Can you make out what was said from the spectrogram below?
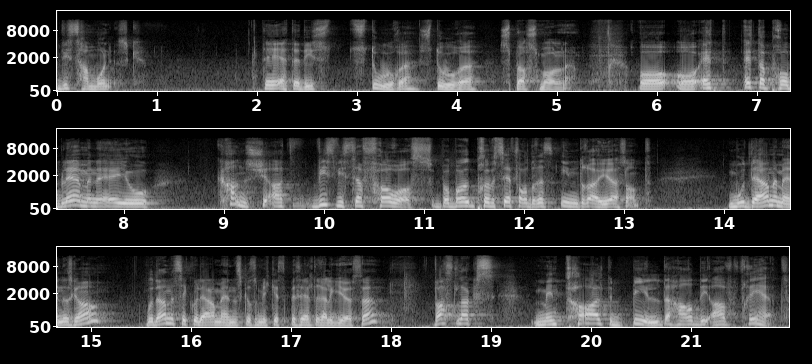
disharmonisk. Det er et av de store, store spørsmålene. Og, og et, et, av problemene er jo kanskje at hvis vi ser for oss Bare prøv å se for deres indre øye. Sant? moderne mennesker, moderne sekulære mennesker som ikke er spesielt religiøse, hva slags mentalt bilde har de av frihet?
